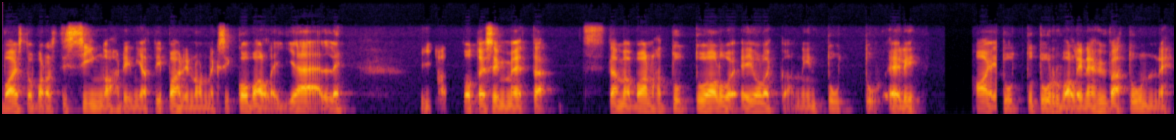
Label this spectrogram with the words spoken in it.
vaistovarasti singahdin ja tipahdin onneksi kovalle jäälle. Ja totesimme, että tämä vanha tuttu alue ei olekaan niin tuttu, eli ai, tuttu, turvallinen, hyvä tunne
